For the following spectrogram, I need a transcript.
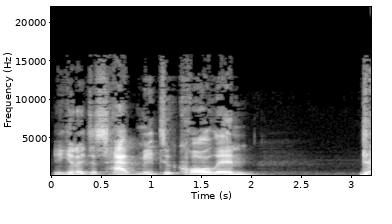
you're gonna just have me to call in?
